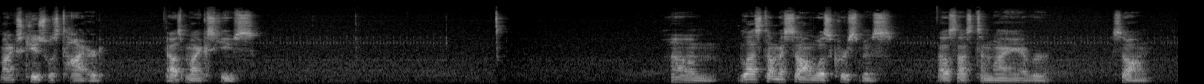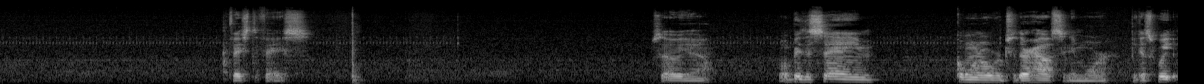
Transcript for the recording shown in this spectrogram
my excuse was tired. That was my excuse. Um, last time I saw him was Christmas. That was last time I ever saw him. Face to face. So yeah. Won't be the same going over to their house anymore because we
